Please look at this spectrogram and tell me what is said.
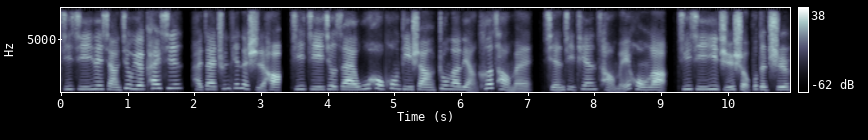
吉吉越想就越开心。还在春天的时候，吉吉就在屋后空地上种了两颗草莓。前几天草莓红了，吉吉一直舍不得吃，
